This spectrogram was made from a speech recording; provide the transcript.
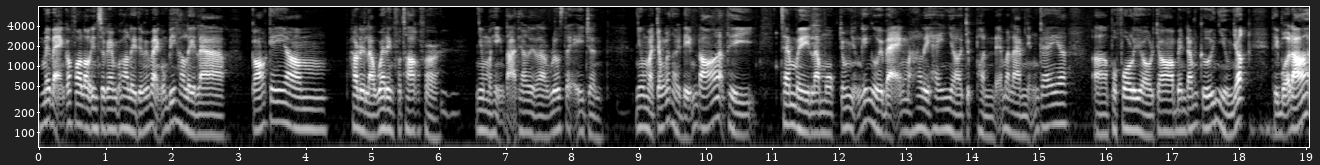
mấy bạn có follow Instagram của Harley thì mấy bạn cũng biết Harley là có cái um, Harley là wedding photographer. Ừ. nhưng mà hiện tại thì Harley là real estate agent. Nhưng mà trong cái thời điểm đó thì Tammy là một trong những cái người bạn mà Harley hay nhờ chụp hình để mà làm những cái uh, portfolio cho bên đám cưới nhiều nhất. Thì bữa đó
